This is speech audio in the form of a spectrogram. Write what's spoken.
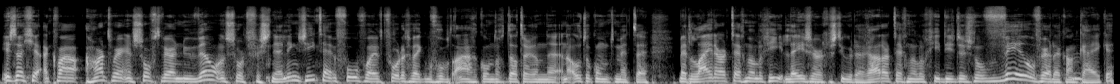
is dat je qua hardware en software nu wel een soort versnelling ziet. Volvo heeft vorige week bijvoorbeeld aangekondigd dat er een, een auto komt met, uh, met LiDAR-technologie, lasergestuurde radartechnologie, die dus nog veel verder kan kijken.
